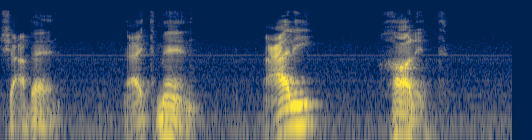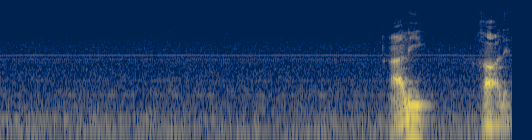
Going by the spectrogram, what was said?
Shaban. عتمان علي خالد علي خالد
